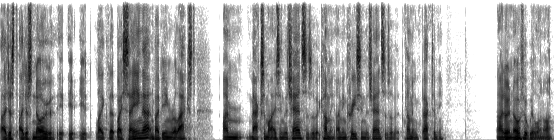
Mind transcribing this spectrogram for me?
I just, I just know it, it, it like that by saying that and by being relaxed, I'm maximizing the chances of it coming. I'm increasing the chances of it coming back to me. And I don't know if it will or not,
